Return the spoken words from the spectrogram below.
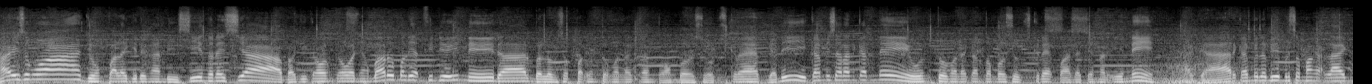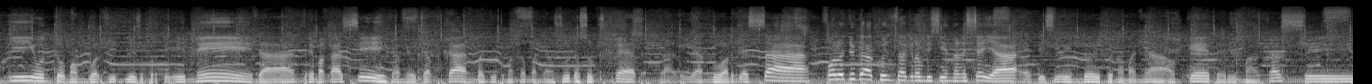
Hai semua, jumpa lagi dengan DC Indonesia. Bagi kawan-kawan yang baru melihat video ini dan belum sempat untuk menekan tombol subscribe Jadi kami sarankan nih untuk menekan tombol subscribe pada channel ini Agar kami lebih bersemangat lagi untuk membuat video seperti ini. Dan terima kasih kami ucapkan bagi teman-teman yang sudah subscribe. Kalian luar biasa. Follow juga akun Instagram DC Indonesia ya Edisi Window itu namanya. Oke, terima kasih.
